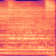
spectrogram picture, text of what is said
you.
